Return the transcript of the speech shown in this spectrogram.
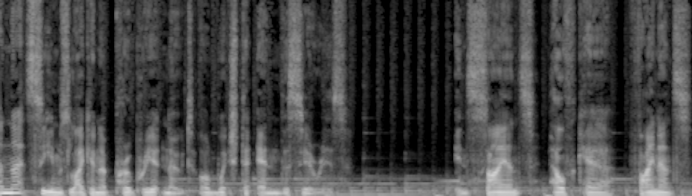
And that seems like an appropriate note on which to end the series. In science, healthcare, finance,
